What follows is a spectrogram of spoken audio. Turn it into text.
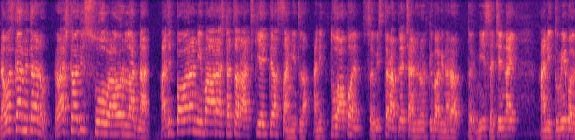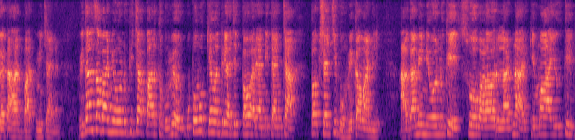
नमस्कार मित्रांनो राष्ट्रवादी स्वबळावर लढणार अजित पवारांनी महाराष्ट्राचा राजकीय इतिहास सांगितला आणि तो आपण सविस्तर आपल्या चॅनलवरती बघणार आहोत. तर मी सचिन नाईक आणि तुम्ही बघत आहात बातमी चॅनल. विधानसभा निवडणुकीच्या पार्श्वभूमीवर उपमुख्यमंत्री अजित पवार यांनी त्यांच्या पक्षाची भूमिका मांडली. आगामी निवडणुकीत स्वबळावर लढणार की महायुती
